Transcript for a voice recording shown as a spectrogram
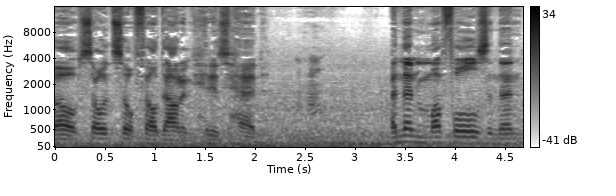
oh, so and so fell down and hit his head, Mm-hmm. and then muffles, and then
